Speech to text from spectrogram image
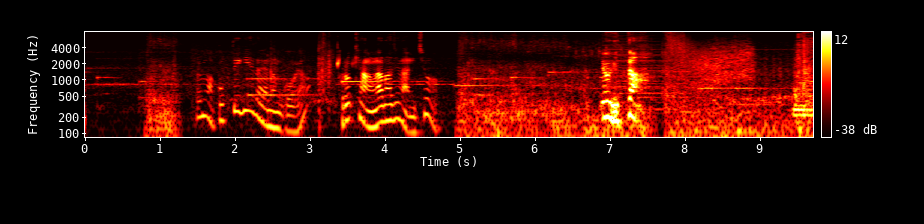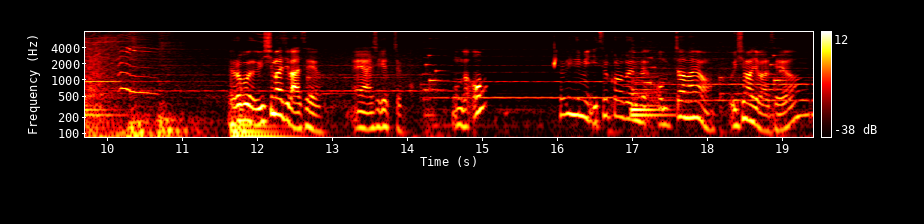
어? 설마 꼭대기에다 해놓은 거야? 그렇게 악랄하진 않죠? 여기 있다 여러분 의심하지 마세요 예 아시겠죠 뭔가 어? 케빈님이 있을 거라 그랬는데 없잖아요. 의심하지 마세요.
